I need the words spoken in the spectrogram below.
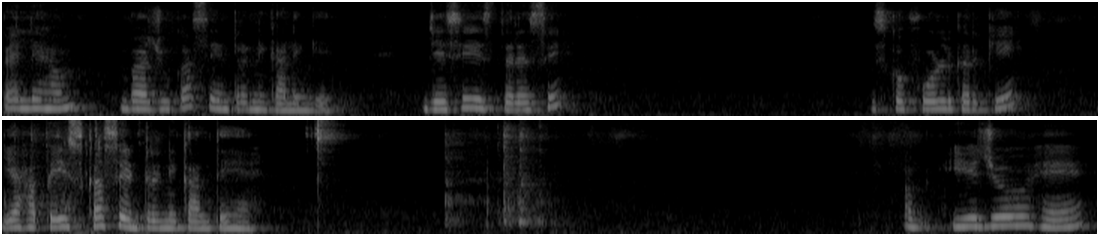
पहले हम बाजू का सेंटर निकालेंगे। जैसे इस तरह से इसको फोल्ड करके यहाँ पे इसका सेंटर निकालते हैं। अब ये जो है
